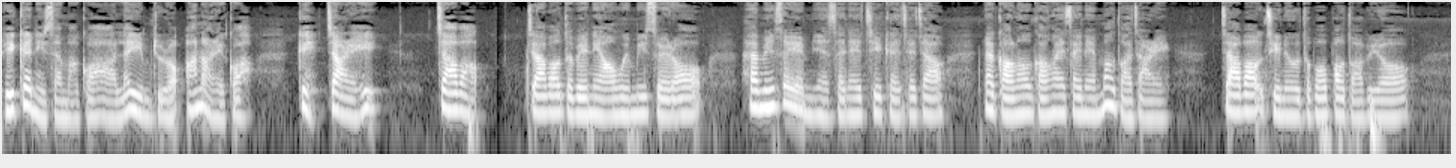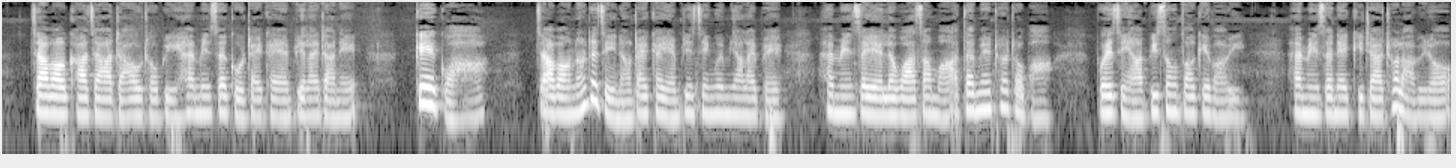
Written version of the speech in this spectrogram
ဘေးကက်နေစမ်းပါကွာလက်ရည်မတူတော့အားနာတယ်ကွာကဲကြားရဟိကြားပေါက်ကြားပေါက်တပည့်နေအောင်ဝင်ပြီးဆွဲတော့ဟမ်မင်းဆက်ရဲ့မြန်ဆန်တဲ့ခြေခံချက်ကြောင့်နှက်ကောင်လုံးခေါင်းကိုင်းဆိုင်နဲ့မှောက်သွားကြတယ်ကြားပေါက်အချိန်ကိုသဘောပေါက်သွားပြီးတော့ကြားပေါက်ခါကြဓာတ်အုပ်ထုတ်ပြီးဟမ်မင်းဆက်ကိုတိုက်ခိုက်ရန်ပြင်လိုက်တာနဲ့ကဲကွာကြားပေါက်နောက်တစ်ချိန်နောက်တိုက်ခိုက်ရန်ပြင်ဆင်ခွင့်များလိုက်ပဲဟမ်မင်းဆက်ရဲ့လက်ဝါးဆောင်မှာအသက်မဲထွက်တော့ပါ ပွဲစဉ်ဟာပြီးဆုံးသွားခဲ့ပါပြီဟမ်မင်းဆက်နဲ့ဂီတာထွက်လာပြီးတော့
